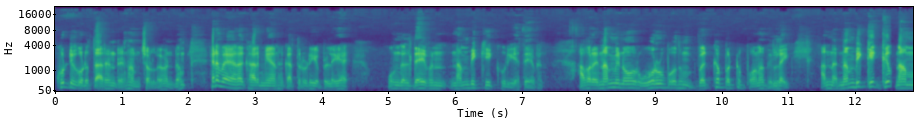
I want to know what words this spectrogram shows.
கூட்டி கொடுத்தார் என்று நாம் சொல்ல வேண்டும். எனவே கருமையான அருமையான கத்தருடைய பிள்ளையை உங்கள் தேவன் நம்பிக்கைக்குரிய தேவன். அவரை நம்பினோர் ஒருபோதும் வெட்கப்பட்டு போனதில்லை. அந்த நம்பிக்கைக்கு நாம்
